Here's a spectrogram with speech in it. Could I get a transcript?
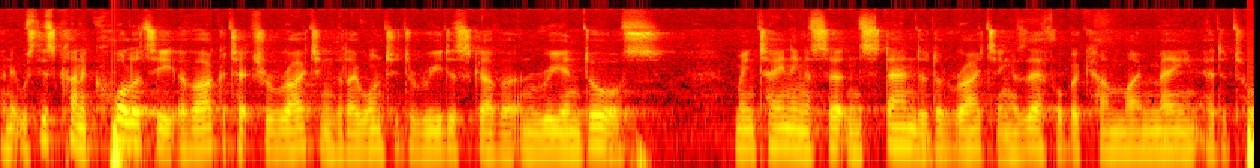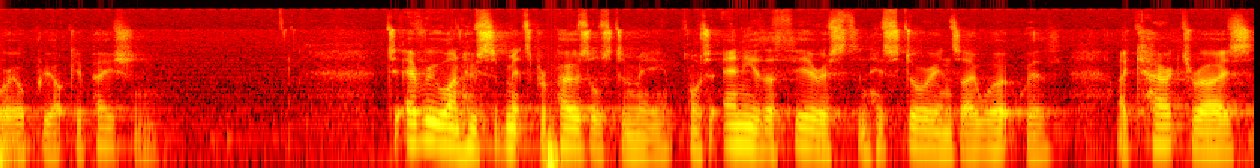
And it was this kind of quality of architectural writing that I wanted to rediscover and re endorse. Maintaining a certain standard of writing has therefore become my main editorial preoccupation. To everyone who submits proposals to me, or to any of the theorists and historians I work with, I characterize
